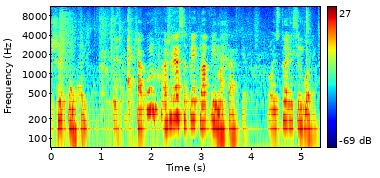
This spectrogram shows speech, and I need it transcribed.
și punctul. Și acum aș vrea să trec la prima carte, o istorie simbolică.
